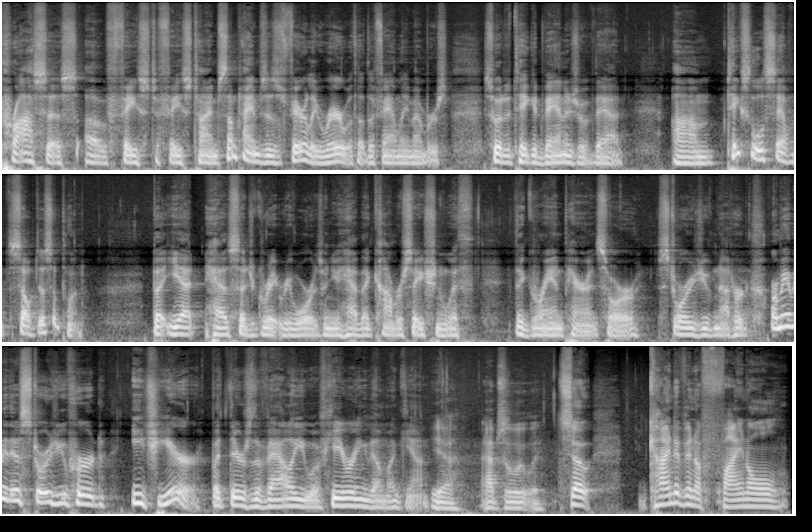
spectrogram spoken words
process of face to face time sometimes is fairly rare with other family members. So to take advantage of that um, takes a little self discipline, but yet has such great rewards when you have that conversation with the grandparents or stories you've not heard. Or maybe there's stories you've heard each year, but there's the value of hearing them again. Yeah, absolutely. So, kind of in a final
